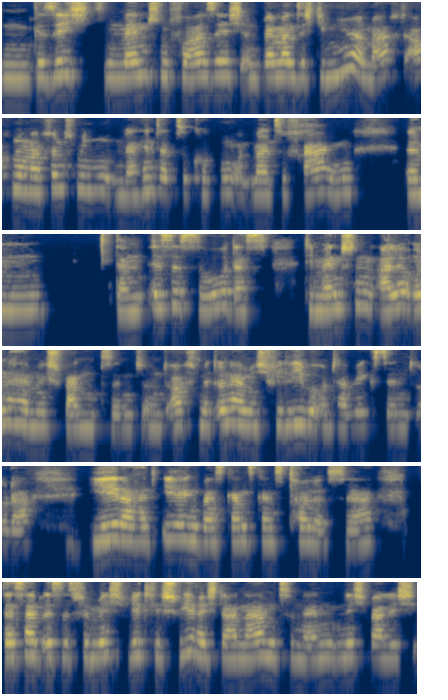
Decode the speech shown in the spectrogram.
ein Gesicht, einen Menschen vor sich und wenn man sich die Mühe macht, auch nur mal fünf Minuten dahinter zu gucken und mal zu fragen, ähm, dann ist es so, dass die Menschen alle unheimlich spannend sind und oft mit unheimlich viel Liebe unterwegs sind oder jeder hat irgendwas ganz, ganz Tolles, ja. Deshalb ist es für mich wirklich schwierig, da Namen zu nennen, nicht weil ich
